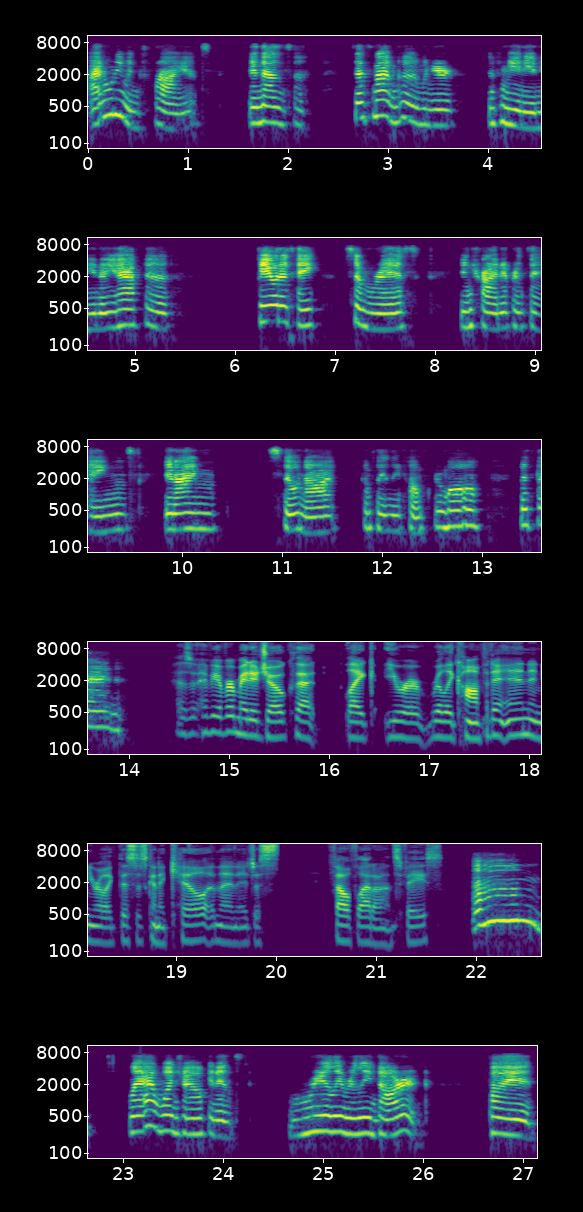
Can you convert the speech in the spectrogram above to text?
I don't even try it. And that's that's not good when you're a comedian. You know, you have to be able to take some risk and try different things. And I'm still not completely comfortable with that. Has, have you ever made a joke that like you were really confident in and you were like, this is going to kill, and then it just fell flat on its face? Um, well, I have one joke and it's really, really dark, but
